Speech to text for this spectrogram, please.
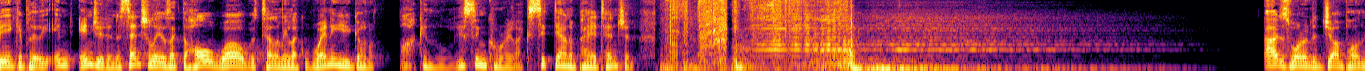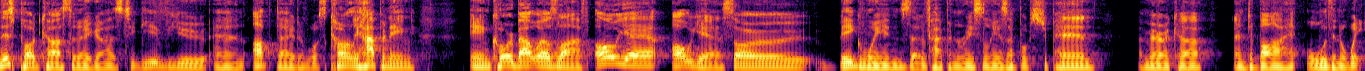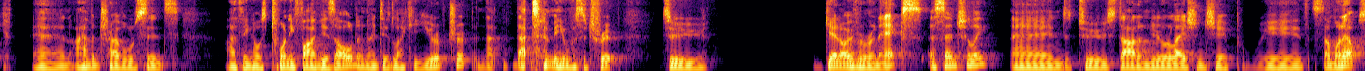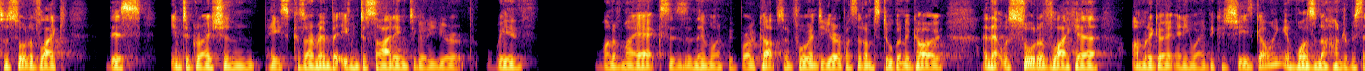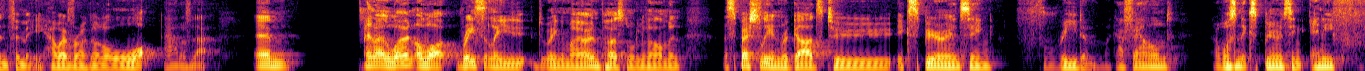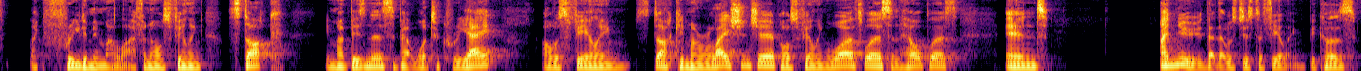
being completely in- injured. And essentially, it was like the whole world was telling me, like, when are you going to fucking listen, Corey? Like, sit down and pay attention. I just wanted to jump on this podcast today, guys, to give you an update of what's currently happening in Corey Boutwell's life. Oh, yeah. Oh, yeah. So, big wins that have happened recently as I booked Japan, America, and Dubai all within a week. And I haven't traveled since I think I was 25 years old and I did like a Europe trip. And that, that to me was a trip to get over an ex essentially and to start a new relationship with someone else. So, sort of like this integration piece. Cause I remember even deciding to go to Europe with one of my exes and then like we broke up. So, before we went to Europe, I said, I'm still going to go. And that was sort of like a, I'm going to go anyway because she's going. It wasn't 100% for me. However, I got a lot out of that. And and I learned a lot recently doing my own personal development, especially in regards to experiencing freedom. Like I found I wasn't experiencing any f- like freedom in my life, and I was feeling stuck in my business about what to create. I was feeling stuck in my relationship. I was feeling worthless and helpless, and I knew that that was just a feeling because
